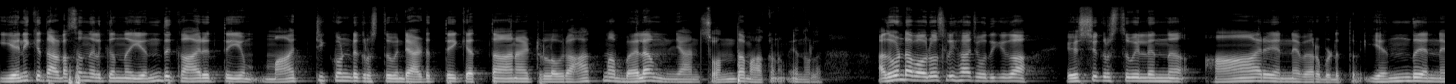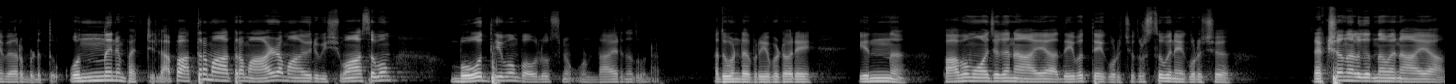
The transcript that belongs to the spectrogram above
എനിക്ക് തടസ്സം നിൽക്കുന്ന എന്ത് കാര്യത്തെയും മാറ്റിക്കൊണ്ട് ക്രിസ്തുവിന്റെ അടുത്തേക്ക് എത്താനായിട്ടുള്ള ഒരു ആത്മബലം ഞാൻ സ്വന്തമാക്കണം എന്നുള്ളത്. അതുകൊണ്ടാണ് പൗലോസ്ലിഹ ചോദിക്കുക യേശു ക്രിസ്തുവിൽ നിന്ന് ആര് എന്നെ വേർപെടുത്തും? എന്ത് എന്നെ വേർപെടുത്തും? ഒന്നിനും പറ്റില്ല. അപ്പോൾ അത്രമാത്രം ആഴമായൊരു വിശ്വാസവും ബോധ്യവും പൗലോസിനും ഉണ്ടായിരുന്നതുകൊണ്ടാണ്. അതുകൊണ്ട് പ്രിയപ്പെട്ടവരെ ഇന്ന് പാപമോചകനായ ദൈവത്തെക്കുറിച്ച് ക്രിസ്തുവിനെക്കുറിച്ച് രക്ഷ നൽകുന്നവനായ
